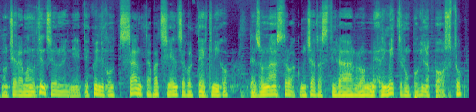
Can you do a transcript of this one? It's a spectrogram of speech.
non c'era manutenzione né niente. Quindi con santa pazienza col tecnico, preso il nastro, ha cominciato a stirarlo, a rimetterlo un pochino a posto.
